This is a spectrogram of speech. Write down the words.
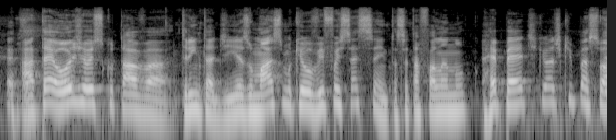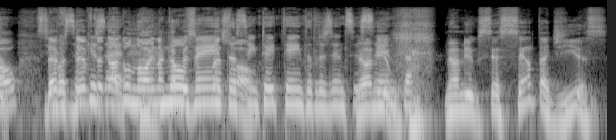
Até hoje eu escutava 30 dias, o máximo que eu ouvi foi 60. Você tá falando, repete, que eu acho que o pessoal Se deve, você deve ter quiser dado um nó na cabeça 90, do pessoal. 180, Meu 360. amigo, meu amigo, 60 dias,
